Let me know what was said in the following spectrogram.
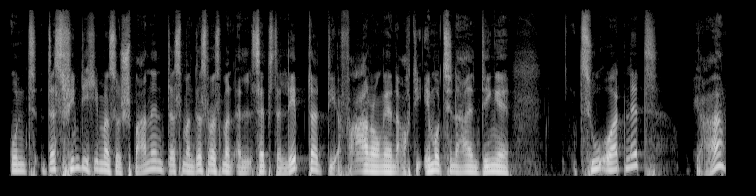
Und das finde ich immer so spannend, dass man das, was man selbst erlebt hat, die Erfahrungen, auch die emotionalen Dinge zuordnet, ja,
